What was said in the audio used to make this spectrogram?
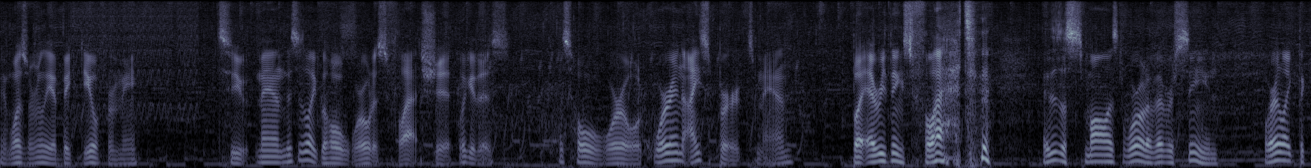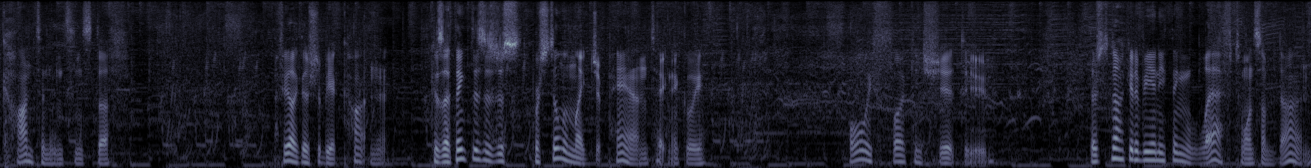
it wasn't really a big deal for me to man, this is like the whole world is flat shit. Look at this. This whole world. We're in icebergs, man. But everything's flat. this is the smallest world I've ever seen. Where are like the continents and stuff? I feel like there should be a continent. Because I think this is just we're still in like Japan, technically. Holy fucking shit, dude. There's not gonna be anything left once I'm done.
